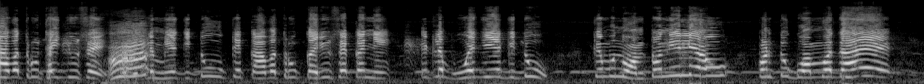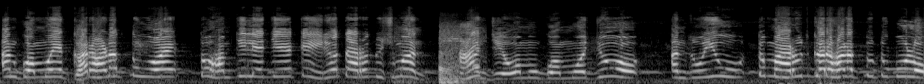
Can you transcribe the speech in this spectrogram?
કાવતરું થઈ ગયું છે. એટલે મેં કીધું કે કાવતરું કર્યું છે કને એટલે ભુવાજીએ કીધું કે હું નોમ તો નહીં લેવું પણ તું ગોમમાં જાય અને ગોમમાં એક ઘર હડકતું હોય તો સમજી લેજે કે હીરો તારો દુશ્મન. જેવો હું ગોમમાં જો અને જોયું તો મારું જ ઘર હડકતું તું બોલો.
